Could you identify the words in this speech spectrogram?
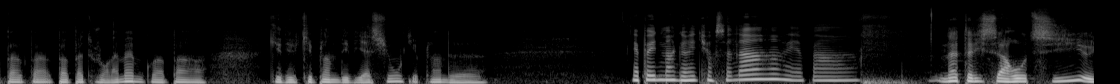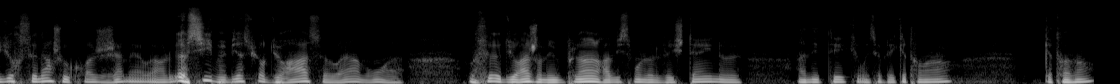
pas, pas, pas, pas toujours la même, quoi. Pas, qui est, des- qui est plein de déviations, qui est plein de. Il n'y a pas eu de Marguerite Yourcenar, il n'y a pas. Nathalie Sarraute, si. Euh, Yourcenar, je crois jamais avoir lu. Ah, si, mais bien sûr, Duras, euh, voilà, bon. euh, Duras, j'en ai eu plein. Le ravissement de l'Olvestein, euh, un été, comment il s'appelait 81 80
